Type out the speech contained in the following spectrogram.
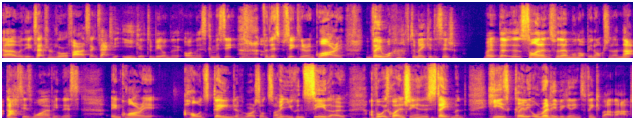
uh, with the exception of Laura Farris, exactly eager to be on the on this committee for this particular inquiry, they will have to make a decision. Right? The, the silence for them will not be an option, and that that is why I think this inquiry holds danger for Boris Johnson. I think you can see, though, I thought it was quite interesting in his statement, he is clearly already beginning to think about that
